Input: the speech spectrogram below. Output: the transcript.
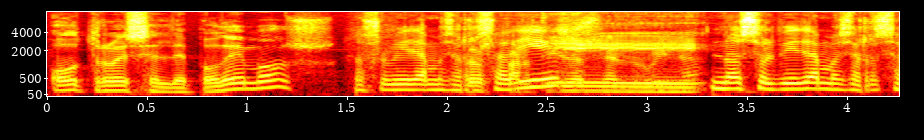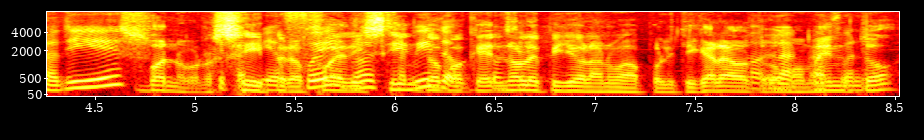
otro es el de Podemos. Nos olvidamos de Rosa Díez. Nos olvidamos de Rosa Díez. Bueno, sí, pero fue, distinto porque pues no le pilló la nueva política, era otro momento.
